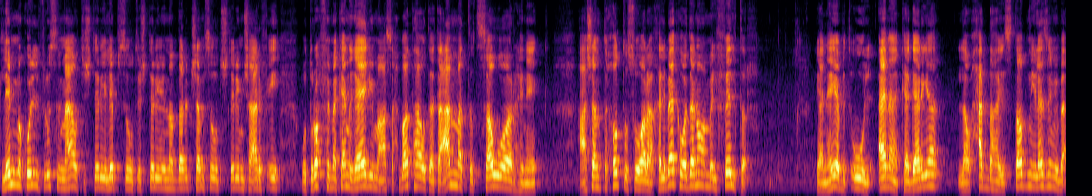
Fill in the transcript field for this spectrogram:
تلم كل الفلوس اللي معاها وتشتري لبس وتشتري نظارة شمس وتشتري مش عارف إيه وتروح في مكان غالي مع صاحباتها وتتعمد تتصور هناك عشان تحط صورها. خلي بالك هو ده نوع من الفلتر يعني هي بتقول أنا كجارية لو حد هيصطادني لازم يبقى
